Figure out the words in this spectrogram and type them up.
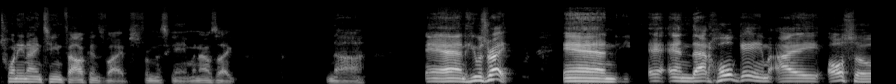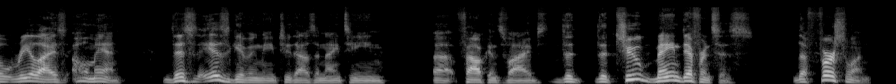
2019 Falcons vibes from this game," and I was like, "Nah," and he was right. And and that whole game, I also realized, oh man, this is giving me 2019 uh, Falcons vibes. The the two main differences. The first one,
